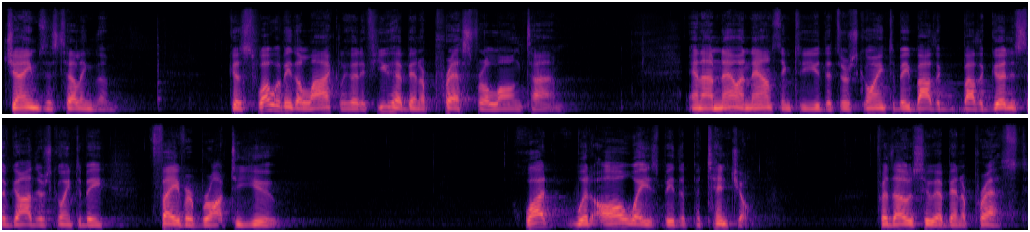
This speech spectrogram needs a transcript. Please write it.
James is telling them, because what would be the likelihood if you have been oppressed for a long time? And I'm now announcing to you that there's going to be, by the, by the goodness of God, there's going to be favor brought to you what would always be the potential for those who have been oppressed?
